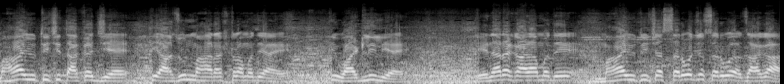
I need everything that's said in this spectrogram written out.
महायुतीची ताकद जी आहे ती अजून महाराष्ट्रामध्ये आहे ती वाढलेली आहे. येणाऱ्या काळामध्ये महायुतीच्या सर्वच्या सर्व जागा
